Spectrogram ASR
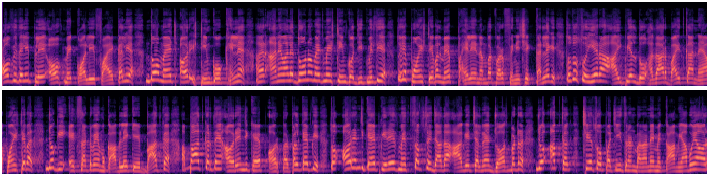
ऑफिशियली प्ले ऑफ़ में क्वालिफाई कर लिया दो मैच और इस टीम को खेलने हैं। अगर आने वाले दोनों मैच में इस टीम को जीत मिलती है तो ये पॉइंट टेबल में पहले नंबर पर फिनिश कर लेगी। तो दोस्तों, ये रहा आईपीएल 2022 का नया पॉइंट टेबल जो कि इकसठवें मुकाबले के बाद का है। अब बात करते हैं ऑरेंज कैप और पर्पल कैप की। तो ऑरेंज कैप की रेस में सबसे ज़्यादा आगे चल रहे हैं जॉस बटर जो अब तक 625 रन बनाने में कामयाब हुए हैं और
